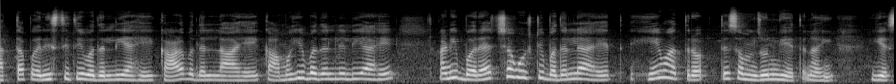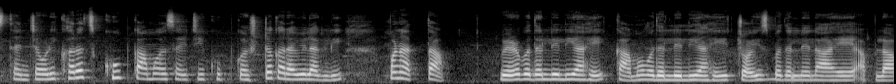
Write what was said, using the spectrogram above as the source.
आत्ता परिस्थिती बदलली आहे काळ बदलला आहे कामंही बदललेली आहे आणि बऱ्याचशा गोष्टी बदलल्या आहेत हे मात्र ते समजून घेत नाही. येस त्यांच्यावेळी खरंच खूप कामं असायची खूप कष्ट करावी लागली पण आत्ता वेळ बदललेली आहे कामं बदललेली आहे चॉईस बदललेला आहे आपला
